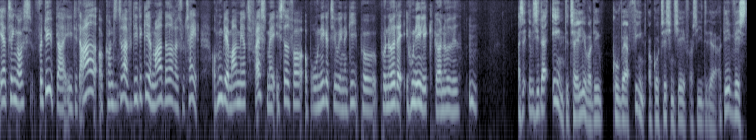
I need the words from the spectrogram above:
jeg tænker også, fordyb dig i dit eget og koncentrer dig, fordi det giver et meget bedre resultat, og hun bliver meget mere tilfreds med, i stedet for at bruge negativ energi på, på noget, der hun egentlig ikke kan gøre noget ved. Altså, jeg vil sige, der er en detalje, hvor det kunne være fint at gå til sin chef og sige det der. Og det er, hvis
